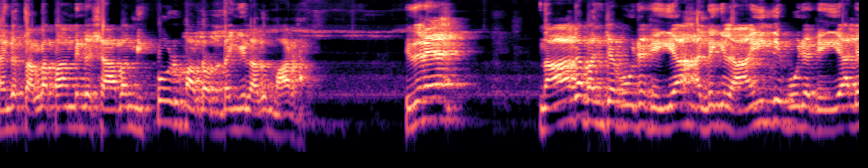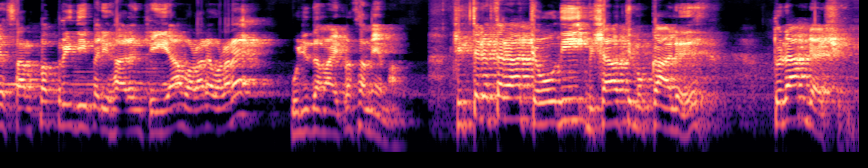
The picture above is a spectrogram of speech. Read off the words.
അതിന്റെ തള്ളപ്പാമ്പിന്റെ ശാപം ഇപ്പോഴും അവിടെ ഉണ്ടെങ്കിൽ അത് മാറണം. ഇതിനെ നാഗപഞ്ചപൂജ ചെയ്യുക അല്ലെങ്കിൽ ആയില്യ പൂജ ചെയ്യുക അല്ലെങ്കിൽ സർപ്പപ്രീതി പരിഹാരം ചെയ്യുക വളരെ വളരെ ഉചിതമായിട്ടുള്ള സമയമാണ്. ചിത്തരത്തര ചോതി വിഷാത്തി മുക്കാൽ തുലാം രാശി.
